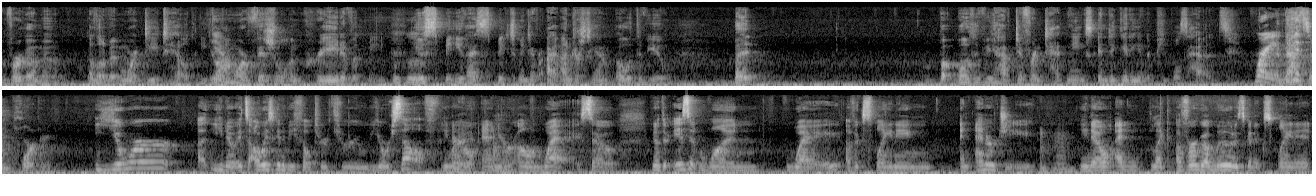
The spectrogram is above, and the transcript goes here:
Virgo moon, a little bit more detailed. You're Yeah. more visual and creative with me. Mm-hmm. You speak, you guys speak to me different. I understand both of you, but but both of you have different techniques into getting into people's heads, Right. and that's important. your uh, you know it's always going to be filtered through yourself you know Right, and your uh-huh. own way so you know there isn't one way of explaining an energy Mm-hmm. you know and like a virgo moon is going to explain it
